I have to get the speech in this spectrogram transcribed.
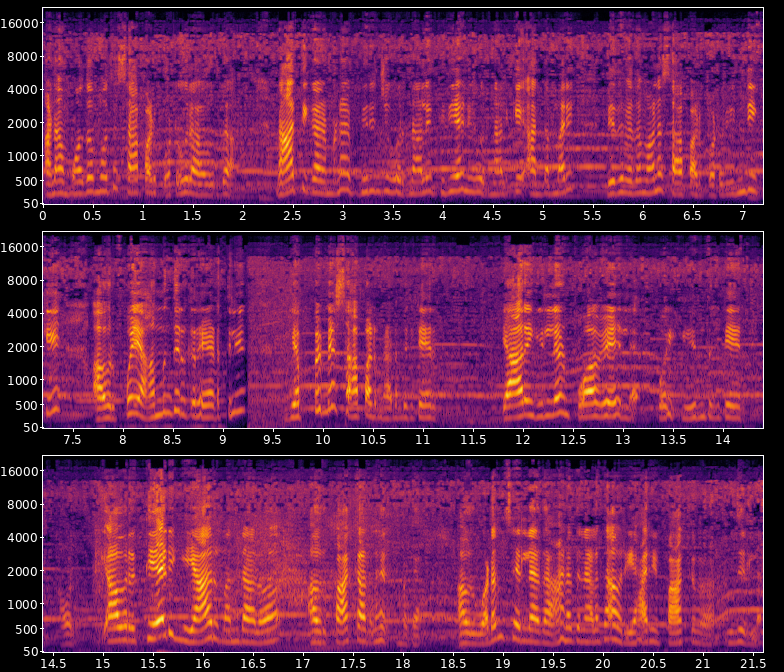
ஆனால் முத முத சாப்பாடு போட்டவர் அவர் தான். ஞாயிற்றுக்கிழமைனா பிரிஞ்சு ஒரு நாள் பிரியாணி ஒரு நாளைக்கு அந்த மாதிரி விதவிதமான சாப்பாடு போட்டவர் இன்றைக்கி அவர் போய் அமர்ந்திருக்கிற இடத்துலையும் எப்பவுமே சாப்பாடு நடந்துக்கிட்டே இருக்கு. யாரும் இல்லைன்னு போகவே இல்லை. போய் இருந்துக்கிட்டே இருக்கு. அவ்வளோ அவரை தேடி இங்கே யார் வந்தாலும் அவர் பார்க்காதலாம் இருக்க மாட்டார். அவர் உடம்பு சரியில்லாத ஆனதுனால தான் அவர் யாரையும் பார்க்க இது இல்லை.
